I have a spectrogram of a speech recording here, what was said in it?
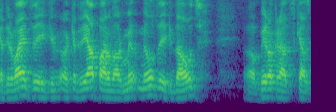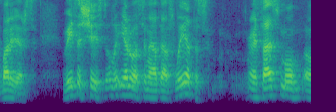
kad ir vajadzīgi, kad ir jāpārvar milzīgi daudz birokrātiskās barjeras. Visas šīs ierosinātās lietas es esmu o,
